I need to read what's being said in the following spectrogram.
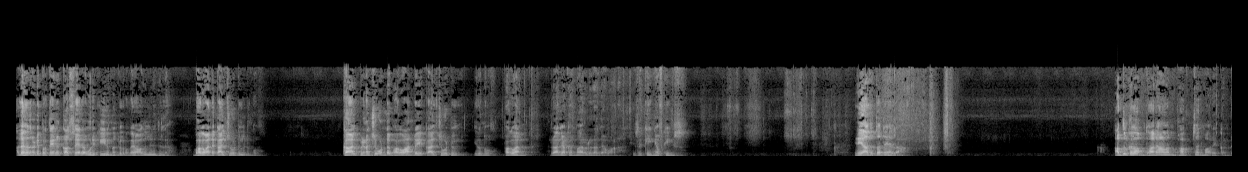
അദ്ദേഹത്തിന് വേണ്ടി പ്രത്യേകം കസേര ഒരുക്കിയിരുന്നെങ്കിലും അദ്ദേഹം അതിലിരുന്നില്ല. ഭഗവാന്റെ കാൽച്ചുവട്ടിലിരുന്നു. കാൽ പിണച്ചുകൊണ്ട് ഭഗവാന്റെ കാൽച്ചുവട്ടിൽ ഇരുന്നു. ഭഗവാൻ രാജാക്കന്മാരുടെ രാജാവാണ്. Is a king of kings ഇനി അത് തന്നെയല്ല. അബ്ദുൽ കലാം ധാരാളം ഭക്തന്മാരെ കണ്ടു.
